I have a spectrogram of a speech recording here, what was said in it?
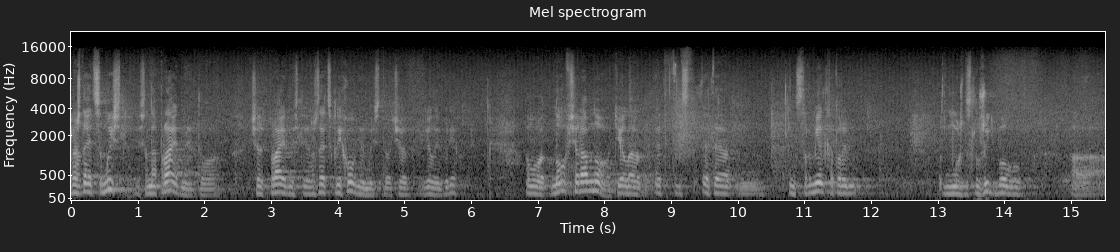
рождается мысль, если она праведная, то человек праведный, если рождается греховная мысль, то человек делает грех. Вот. Но все равно тело это, это инструмент, которым можно служить Богу, а,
